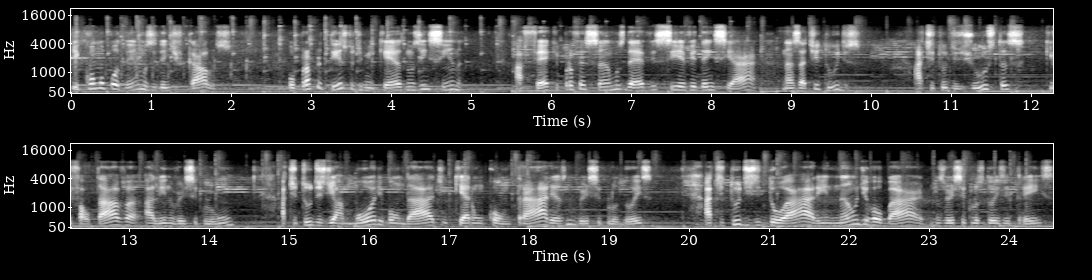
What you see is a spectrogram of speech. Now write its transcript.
E como podemos identificá-los? O próprio texto de Miqueias nos ensina. A fé que professamos deve se evidenciar nas atitudes, atitudes justas, que faltava ali no versículo 1, atitudes de amor e bondade, que eram contrárias no versículo 2, atitudes de doar e não de roubar, nos versículos 2 e 3.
